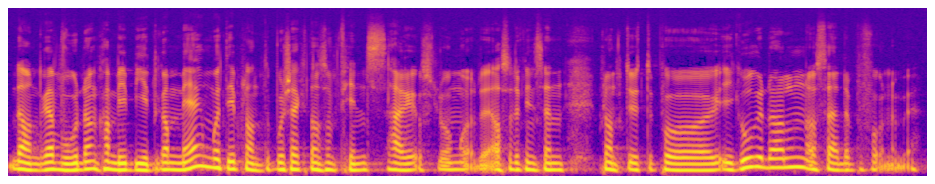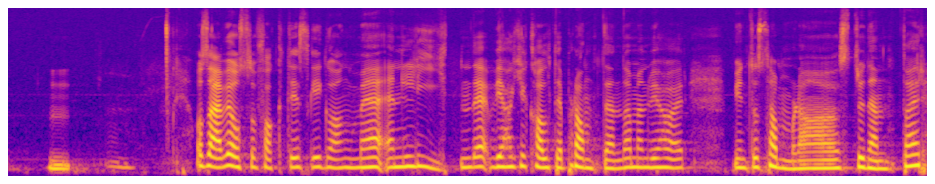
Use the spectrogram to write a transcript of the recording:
det andre er hvordan kan vi bidra mer mot de planteprosjektene som finnes her i Oslo-området? Altså Det finnes en plante ute på, i Groruddalen, og så er det på Fornebu. Mm. Og så er vi også faktisk i gang med en liten det, Vi har ikke kalt det plante ennå, men vi har begynt å samle studenter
